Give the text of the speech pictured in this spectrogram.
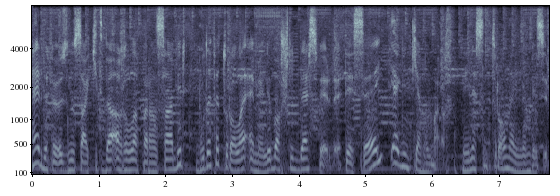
Hər dəfə özünü sakit və ağıllı aparan Sabir bu dəfə Turala əməli başlı dərs verdi. Desək, yəqin ki, yanılmarıq. Neynəsin Turalın əlindən bezib.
